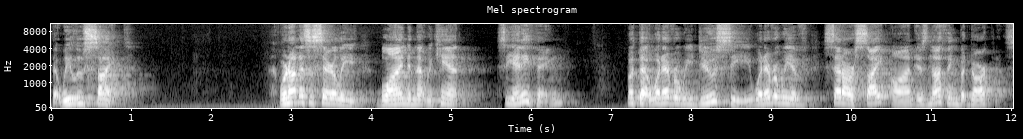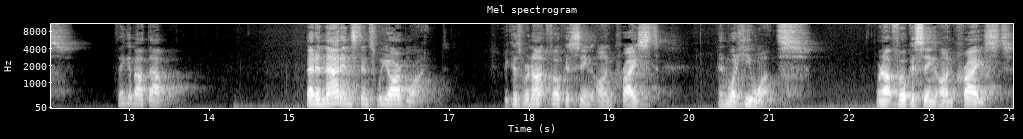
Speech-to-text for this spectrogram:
that we lose sight. We're not necessarily blind in that we can't see anything, but that whatever we do see, whatever we have set our sight on, is nothing but darkness. Think about that one. That in that instance, we are blind because we're not focusing on Christ and what He wants. We're not focusing on Christ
